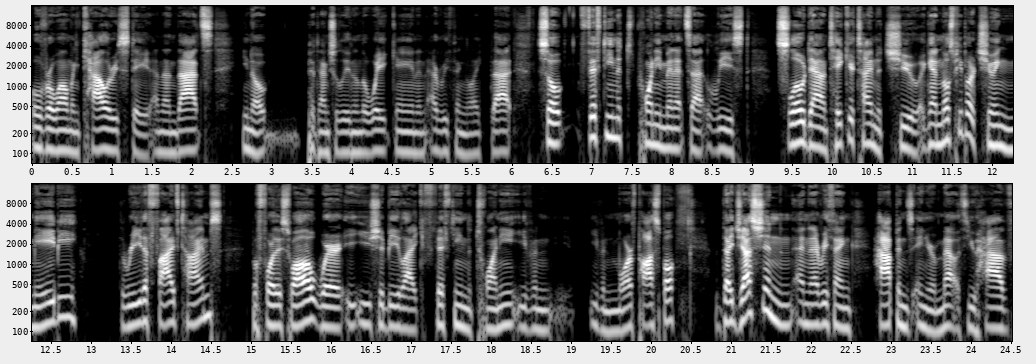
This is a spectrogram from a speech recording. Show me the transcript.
overwhelming calorie state. And then that's you know potentially leading the weight gain and everything like that so 15 to 20 minutes at least slow down, take your time to chew. Again, most people are chewing maybe three to five times before they swallow, where you should be like 15 to 20, even even more if possible. Digestion and everything happens in your mouth. You have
